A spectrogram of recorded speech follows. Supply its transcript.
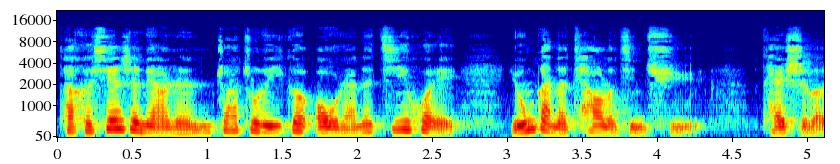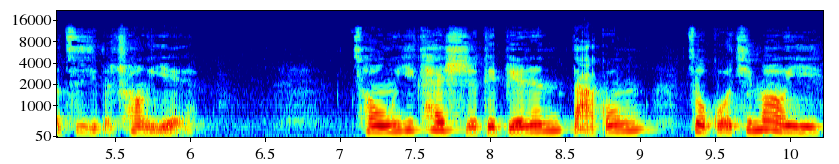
她和先生两人抓住了一个偶然的机会，勇敢地跳了进去，开始了自己的创业。从一开始给别人打工做国际贸易，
